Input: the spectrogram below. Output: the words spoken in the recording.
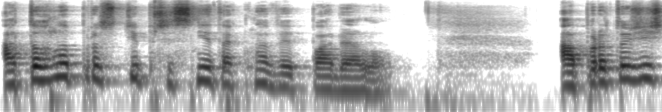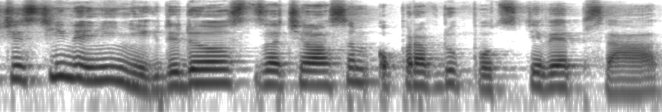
A tohle prostě přesně takhle vypadalo. A protože štěstí není nikdy dost, začala jsem opravdu poctivě psát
